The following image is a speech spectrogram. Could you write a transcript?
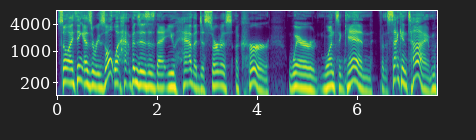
So I think as a result, what happens is is that you have a disservice occur where once again, for the second time,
